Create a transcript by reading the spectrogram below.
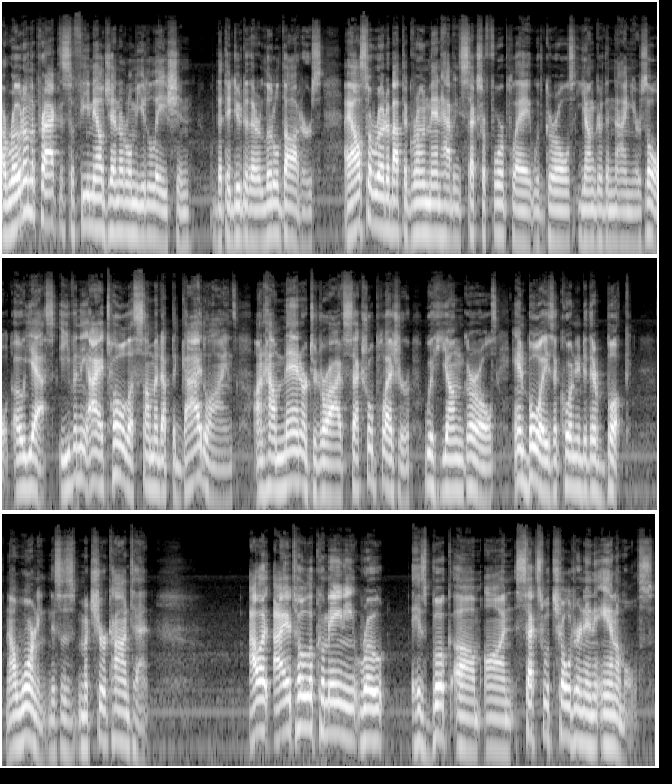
I wrote on the practice of female genital mutilation that they do to their little daughters. I also wrote about the grown men having sex or foreplay with girls younger than nine years old. Oh, yes, even the Ayatollah summed up the guidelines on how men are to derive sexual pleasure with young girls and boys according to their book. Now, warning this is mature content. Ayatollah Khomeini wrote his book um, on sex with children and animals.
